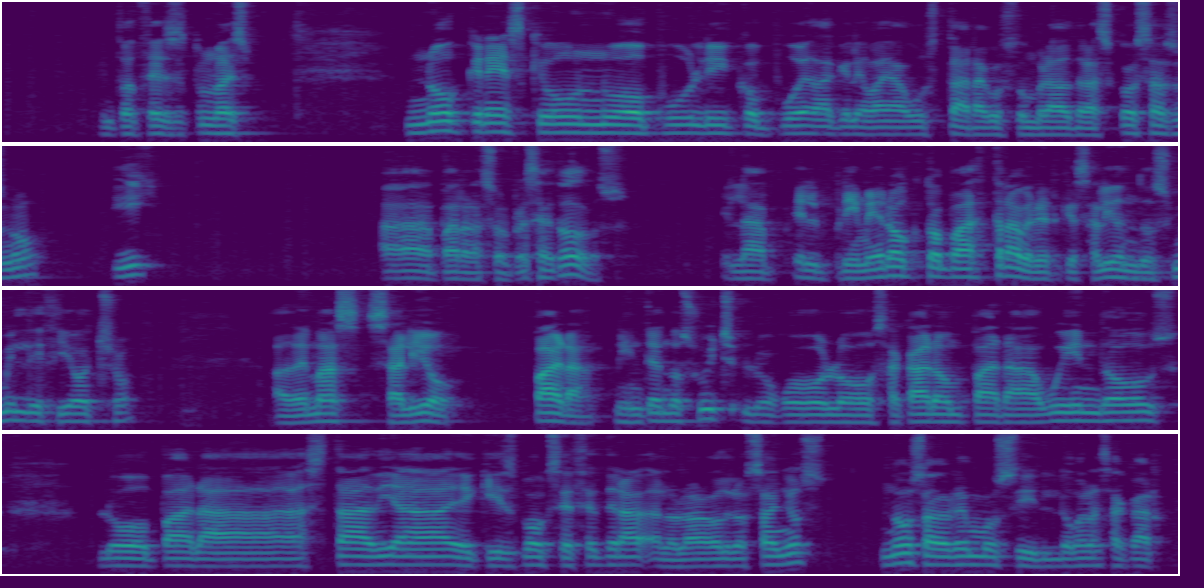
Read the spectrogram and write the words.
entonces no es no crees que un nuevo público pueda que le vaya a gustar acostumbrado a otras cosas, ¿no? Y ah, para la sorpresa de todos, el primer Octopath Traveler que salió en 2018, además salió para Nintendo Switch, luego lo sacaron para Windows, luego para Stadia, Xbox, etcétera, a lo largo de los años. No sabremos si lo van a sacar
